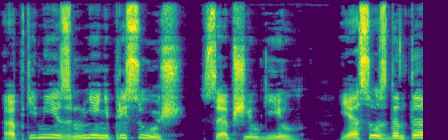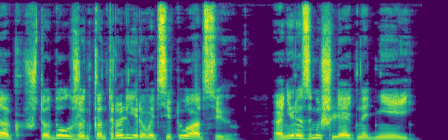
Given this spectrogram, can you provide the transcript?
Оптимизм мне не присущ, сообщил Гил. Я создан так, что должен контролировать ситуацию, а не размышлять над ней.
